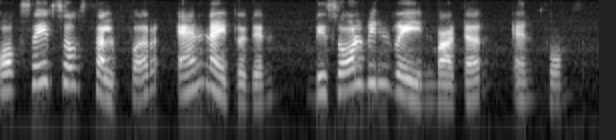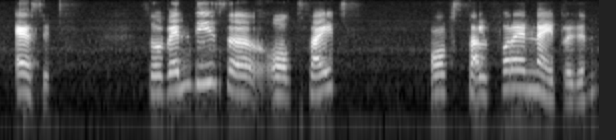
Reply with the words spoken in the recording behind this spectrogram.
Oxides of sulfur and nitrogen dissolve in rainwater and forms acids. So when these uh, oxides of sulfur and nitrogen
